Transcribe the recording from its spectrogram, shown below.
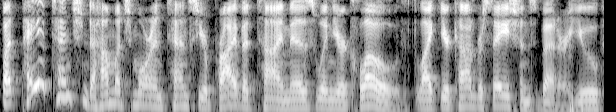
But pay attention to how much more intense your private time is when you're clothed, like your conversation's better. You,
